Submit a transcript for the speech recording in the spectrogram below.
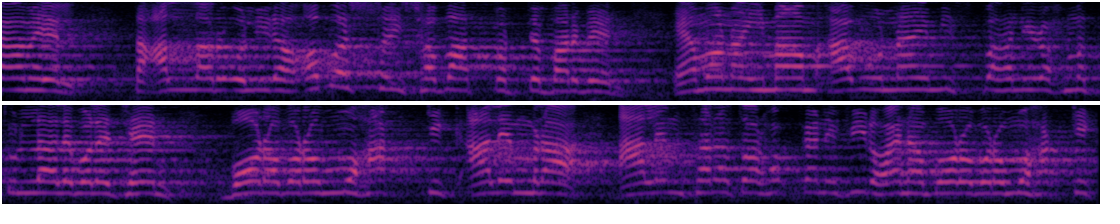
কামেল। তা আল্লাহর অলিরা অবশ্যই সাবাত করতে পারবেন। এমন ইমাম আবু নাইম ইস্পাহানি রহমতুল্লাহ আলে বলেছেন, বড় বড় মুহাক্কিক আলেমরা, আলেম ছাড়া তো আর হক্কানি ফির হয় না। বড় বড় মুহাক্কিক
